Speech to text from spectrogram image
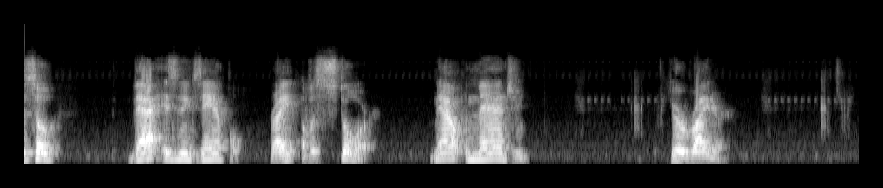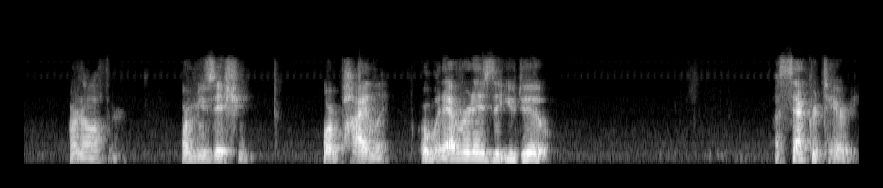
So that is an example, right, of a store. Now imagine you're a writer or an author or a musician or a pilot or whatever it is that you do. A secretary.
